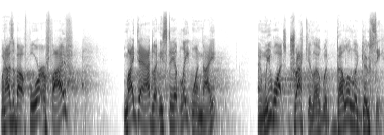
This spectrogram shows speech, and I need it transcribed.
when I was about four or five, my dad let me stay up late one night and we watched Dracula with Bela Lugosi.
